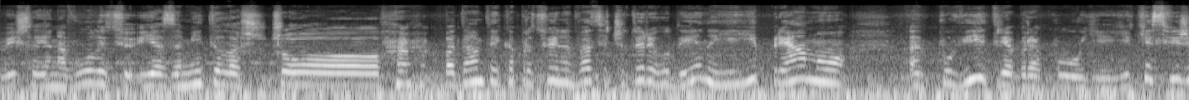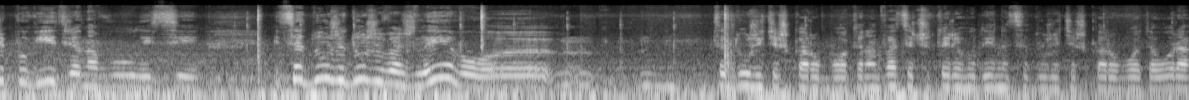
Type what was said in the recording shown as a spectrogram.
Вийшла я на вулицю і я замітила, що баданта, яка працює на 24 години, її прямо е, повітря бракує, яке свіже повітря на вулиці. І це дуже-дуже важливо. Е, Це дуже тяжка робота. На 24 години це дуже тяжка робота. Ора,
